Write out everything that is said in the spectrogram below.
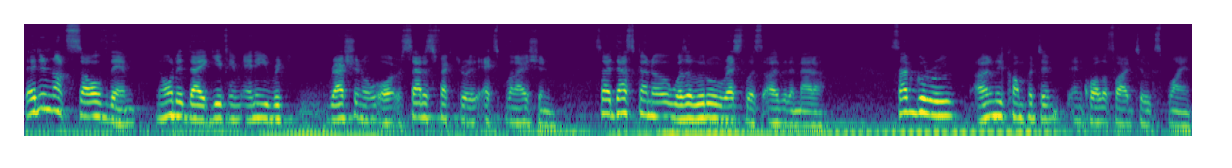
They did not solve them, nor did they give him any rational or satisfactory explanation. So Dasganu was a little restless over the matter. Sadhguru only competent and qualified to explain.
